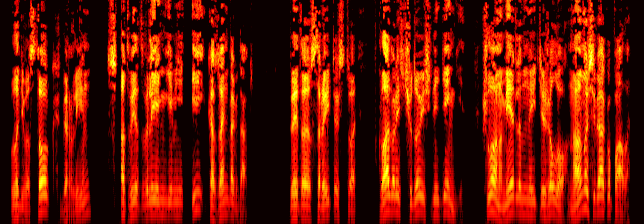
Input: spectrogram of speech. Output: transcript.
— Владивосток, Берлин с ответвлениями и Казань-Багдад. В это строительство вкладывались чудовищные деньги. Шло оно медленно и тяжело, но оно себя окупало.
